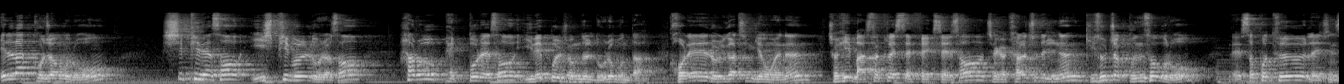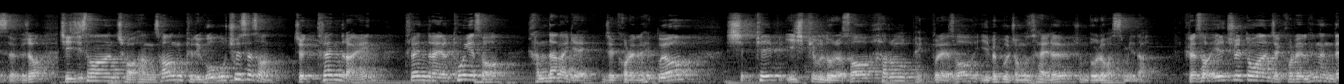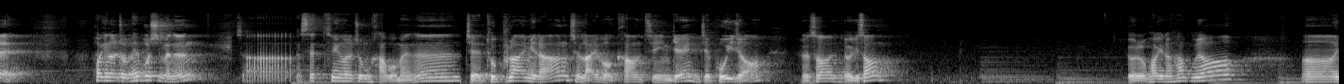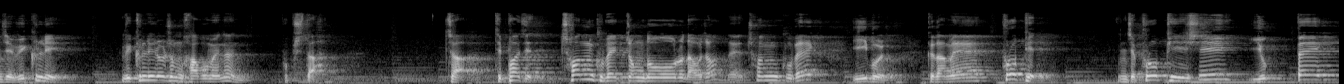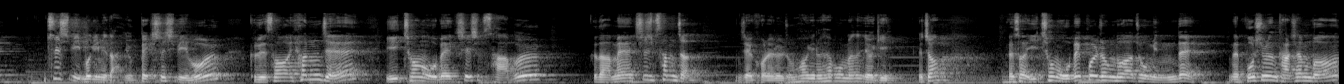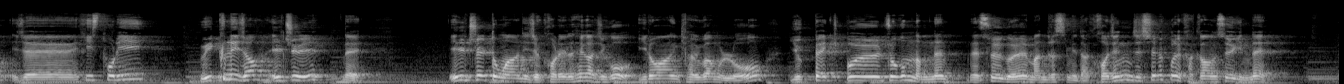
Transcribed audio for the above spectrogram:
1lot 고정으로 10pip에서 20pip을 노려서 하루 100불에서 200불 정도를 노려본다. 거래 룰 같은 경우에는 저희 마스터 클래스 FX에서 제가 가르쳐드리는 기술적 분석으로 네, support resistance, 그죠? 지지선, 저항선, 그리고 추세선, 즉 trend line, trend line을 통해서 간단하게 이제 거래를 했고요. 10pip, 20pip을 노려서 하루 100불에서 200불 정도 사이를 좀 노려봤습니다. 그래서 일주일 동안 이제 거래를 했는데 확인을 좀 해보시면은 자 세팅을 좀 가보면은 이제 두프라임이랑 제 live account인 게 이제 보이죠? 그래서 여기서 이거를 확인을 하고요. 어 이제 weekly weekly를 좀 가보면은 봅시다. 자 deposit 1900 정도로 나오죠? 네 1902불. 그 다음에 profit. 이제 profit이 672불입니다. 672불. 그래서 현재 2574불 그 다음에 73전 이제 거래를 좀 확인을 해보면 여기 그죠? 그래서 2500불 정도가 조금 있는데 네, 보시면 다시 한번 이제 history weekly죠? 일주일? 네. 일주일 동안 이제 거래를 해가지고 이러한 결과물로 600불 조금 넘는 네, 수익을 만들었습니다. 거진 이제 700불에 가까운 수익인데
